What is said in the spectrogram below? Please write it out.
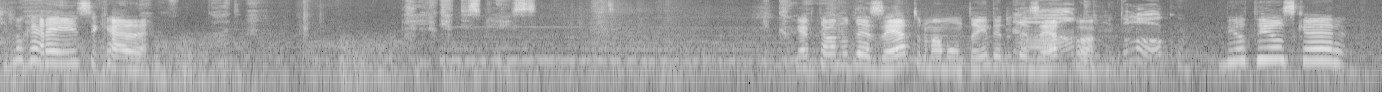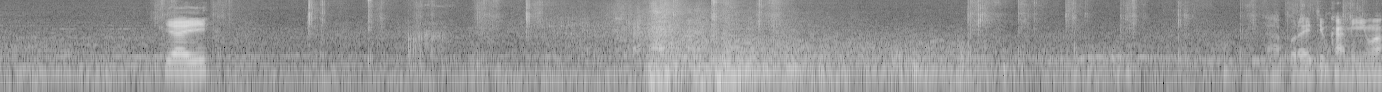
que lugar é esse, cara? Deve tava no deserto, numa montanha dentro do Não, deserto, pô. tudo muito louco. Meu Deus, cara. E aí? Ah, por aí tem um caminho, ó.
